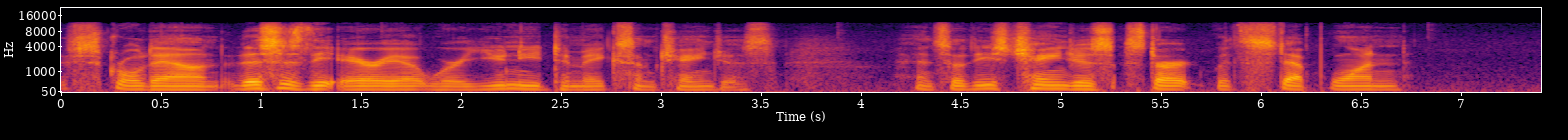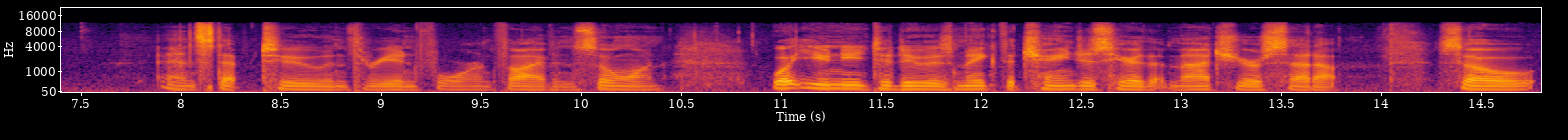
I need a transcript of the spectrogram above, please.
scroll down, this is the area where you need to make some changes. And so these changes start with step one and step two and three and four and five and so on. What you need to do is make the changes here that match your setup. So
